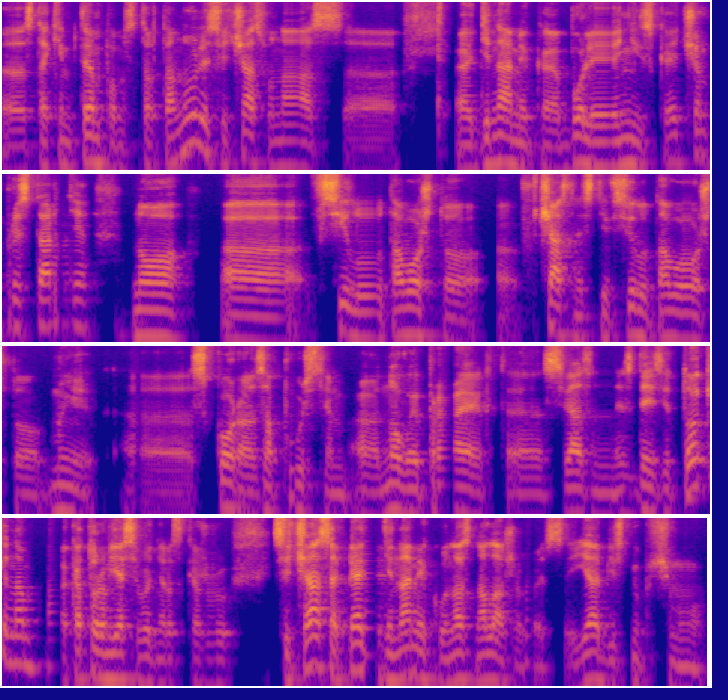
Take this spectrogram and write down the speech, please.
с таким темпом стартанули. Сейчас у нас э, э, динамика более низкая, чем при старте, но в силу того, что, в частности, в силу того, что мы скоро запустим новый проект, связанный с Daisy токеном, о котором я сегодня расскажу, сейчас опять динамика у нас налаживается. Я объясню почему.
